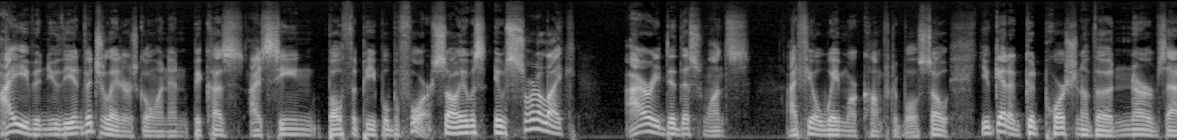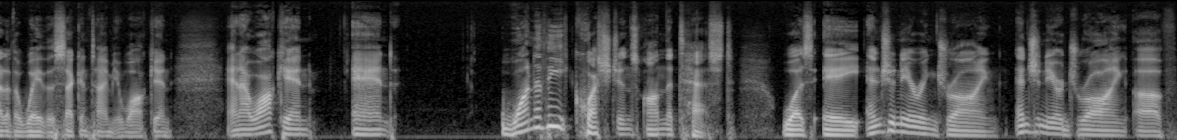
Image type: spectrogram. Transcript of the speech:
I even knew the invigilators going in because I've seen both the people before. So it was it was sort of like I already did this once. I feel way more comfortable. So you get a good portion of the nerves out of the way the second time you walk in. And I walk in and one of the questions on the test was a engineering drawing, engineer drawing of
